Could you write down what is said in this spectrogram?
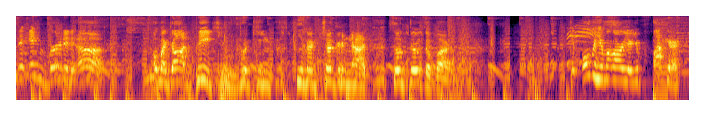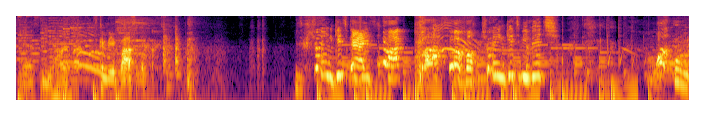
This is inverted. Uh. Oh my God, Peach, you fucking, you're a juggernaut. So through so far. Get over here, Mario, you fucker. Yeah, it's gonna be hard. It's gonna be impossible. He's trying to get. That's not possible. Trying to get me, bitch. Wahoo!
